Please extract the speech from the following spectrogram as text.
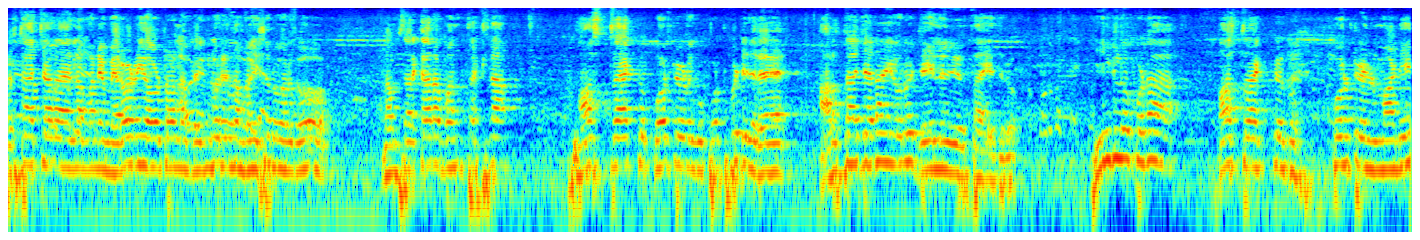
ಭ್ರಷ್ಟಾಚಾರ ಎಲ್ಲ ಮನೆ ಮೆರವಣಿಗೆ ಹೊರಟ್ರಲ್ಲ ಬೆಂಗಳೂರಿಂದ ಮೈಸೂರುವರೆಗೂ. ನಮ್ಮ ಸರ್ಕಾರ ಬಂದ ತಕ್ಷಣ ಫಾಸ್ಟ್ ಟ್ರ್ಯಾಕ್ ಕೋರ್ಟ್ಗಳಿಗೂ ಕೊಟ್ಬಿಟ್ಟಿದ್ರೆ ಅರ್ಧ ಜನ ಇವರು ಜೈಲಲ್ಲಿ ಇರ್ತಾ ಇದ್ರು. ಈಗಲೂ ಕೂಡ ಫಾಸ್ಟ್ ಟ್ರ್ಯಾಕ್ ಕೋರ್ಟ್ಗಳು ಮಾಡಿ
